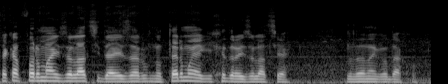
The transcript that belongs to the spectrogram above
Taka forma izolacji daje zarówno termo, jak i hydroizolację do danego dachu.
